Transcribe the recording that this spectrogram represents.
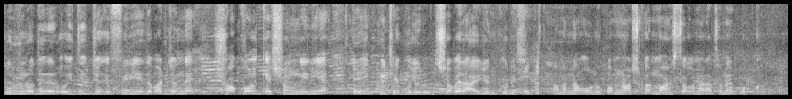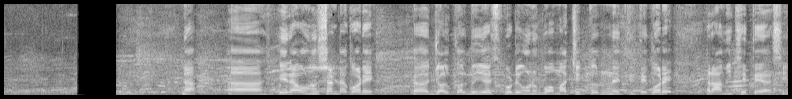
পুরনো দিনের ঐতিহ্যকে ফিরিয়ে দেওয়ার জন্য সকলকে সঙ্গে নিয়ে এই পিঠেপুলির উৎসবের আয়োজন করেছি। আমার নাম অনুপম নস্কর, মহেশতলা ম্যারাথনের পক্ষ। না এরা অনুষ্ঠানটা করে জলকল বিজয় স্পোর্টিং অনুপমা চিত্র নেতৃত্বে করে, আর আমি খেতে আসি।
